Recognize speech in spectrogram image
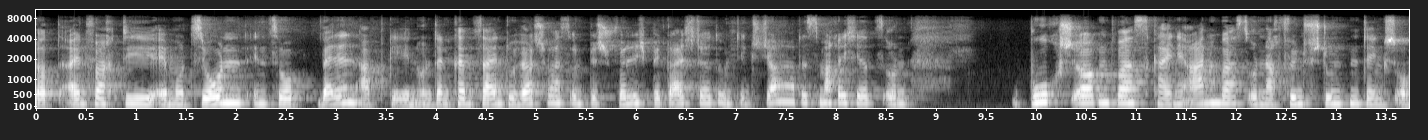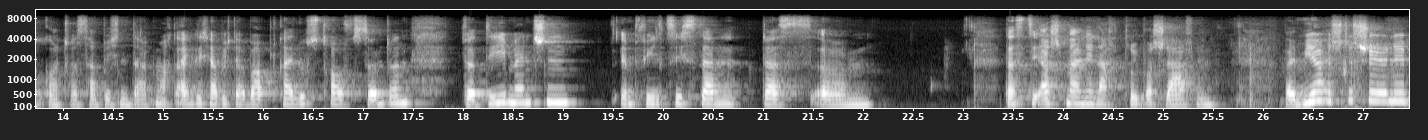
dort einfach die Emotionen in so Wellen abgehen. Und dann kann es sein, du hörst was und bist völlig begeistert und denkst, ja, das mache ich jetzt und buchst irgendwas, keine Ahnung was, und nach fünf Stunden denkst, oh Gott, was habe ich denn da gemacht? Eigentlich habe ich da überhaupt keine Lust drauf, sondern für die Menschen empfiehlt sich dann dass, ähm, dass die erstmal eine Nacht drüber schlafen. Bei mir ist das Schöne,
